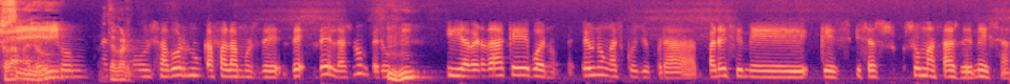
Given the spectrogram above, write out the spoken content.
Claro, sí. son Tabar... un sabor, nunca falamos de, de delas, non, pero uh -huh. e a verdad que, bueno, eu non as collo para pareceme que esas son mazás de mesa.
